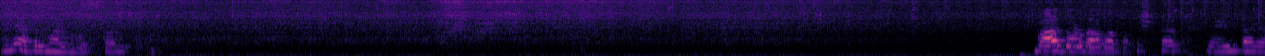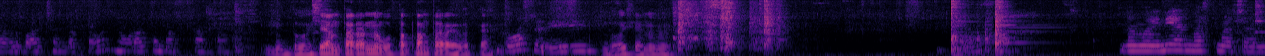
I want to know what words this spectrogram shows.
ಇಲ್ಲೇ ಅದ್ರಲ್ಲಿ ಮಾಡ್ಬೋದು ಸ್ವಲ್ಪ. ಭಾಳ ದೊಡ್ಡದಾಗಬಾರ್ದು. ಇಷ್ಟು ಲೈಟಾಗಿ ಆದ್ರೆ ಭಾಳ ಚಂದ ಆಗ್ತಾವ. ನೋಡಕ್ಕೂ ಮಸ್ತ್ ಅಂತಾವ ದೋಸೆ ಅಂತಾರ ಉತ್ತಪ್ಪ ಅಂತಾರ ಇದಕ್ಕೆ? ದೋಸೆ ರೀ. ದೋಸೆನ? ನಮ್ಮ ಮೈನಿಯಾರ್ ಮಸ್ತ್ ಮಾಡ್ತಾರೆ?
